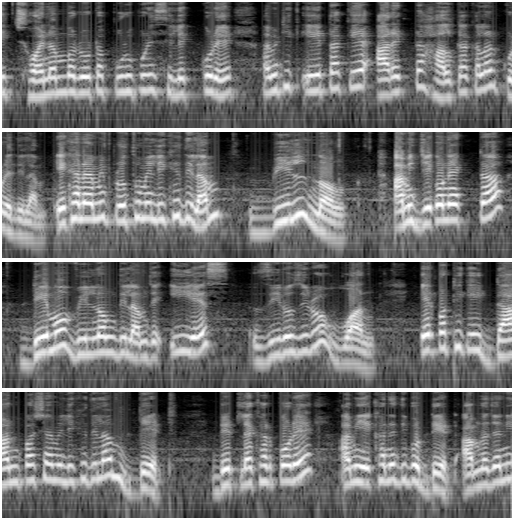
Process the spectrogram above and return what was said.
এই ছয় নাম্বার রোটা পুরোপুরি সিলেক্ট করে আমি ঠিক এটাকে আরেকটা হালকা কালার করে দিলাম। এখানে আমি প্রথমে লিখে দিলাম বিল নং আমি যে কোনো একটা ডেমো বিল নং দিলাম যে ইএস জিরো জিরো ওয়ান এরপর ঠিক এই ডান পাশে আমি লিখে দিলাম ডেট। ডেট লেখার পরে আমি এখানে দিব ডেট আমরা জানি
